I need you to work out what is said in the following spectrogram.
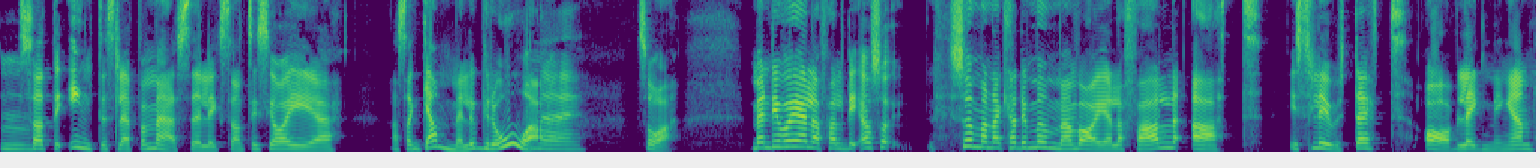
Mm. Så att det inte släpar med sig liksom tills jag är alltså, gammel och grå. Nej. Så. Men det var i alla fall, det, alltså, summan av kardemumman var i alla fall att i slutet av läggningen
